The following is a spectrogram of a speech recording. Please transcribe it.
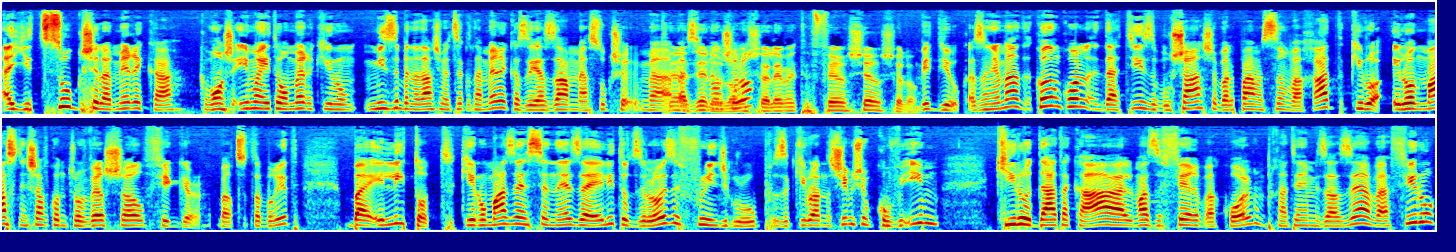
הייצוג של אמריקה, כמו שאם היית אומר, כאילו, מי זה בן אדם שמייצג את אמריקה, זה יזם מהסוג, של, מה, כן, אז הנה, הוא. לא משלם את הפייר שייר שלו. בדיוק. אז אני אומרת, קודם כל, לדעתי זו בושה שב-2021, כאילו, אילון מאסק נחשב controversial figure בארצות הברית, באליטות. כאילו, מה זה SNL? זה האליטות, זה לא איזה fringe group, זה כאילו אנשים שהם קובעים כאילו דעת הקהל, מה זה פייר והכל, מבחינתי אני מזעזע, ואפילו,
